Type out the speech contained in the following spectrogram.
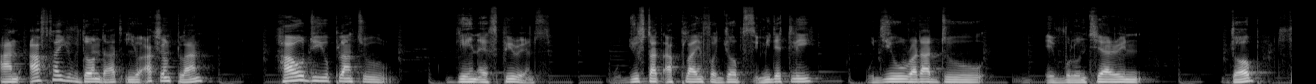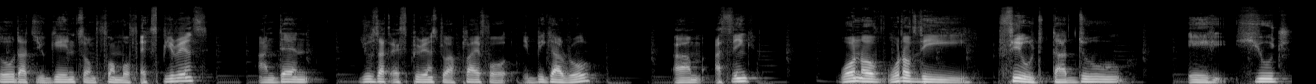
And after you've done that in your action plan, how do you plan to gain experience? Would you start applying for jobs immediately? Would you rather do a volunteering job so that you gain some form of experience and then use that experience to apply for a bigger role? Um, I think one of one of the field that do a huge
